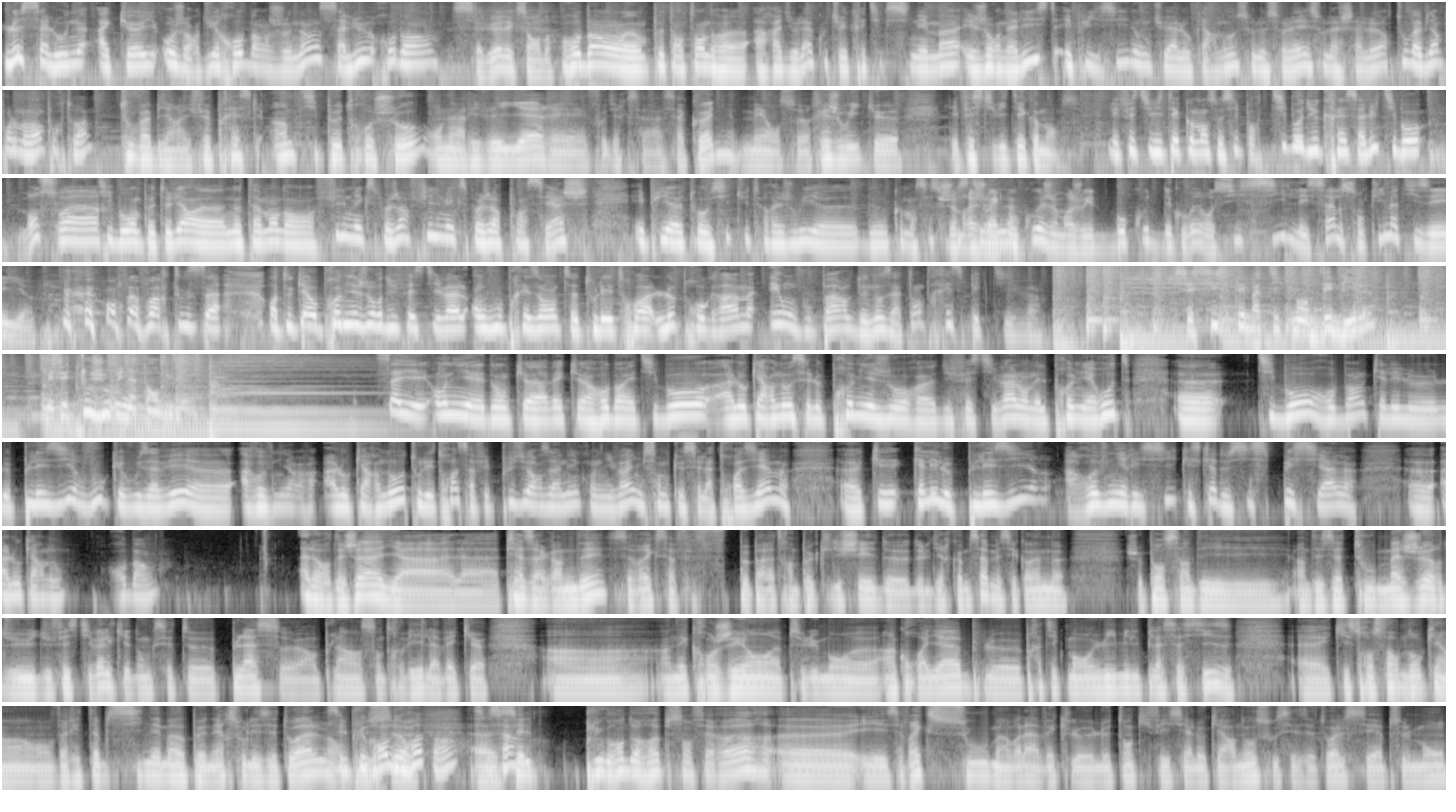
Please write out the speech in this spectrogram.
le Saloon accueille aujourd'hui Robin Jonin. Salut Robin. Salut Alexandre. Robin, on peut t'entendre à Radio Lac où tu es critique cinéma et journaliste. Et puis ici, donc tu es à Locarno, sous le soleil, sous la chaleur. Tout va bien pour le moment pour toi? Tout va bien. Il fait presque un petit peu trop chaud. On est arrivé hier et il faut dire que ça, ça cogne, mais on se réjouit que les festivités commencent. Les festivités commencent aussi pour Thibaut Ducret. Salut Thibaut. Bonsoir. Thibaut, on peut te lire euh, notamment dans Film Exposure, filmexposure.ch. Et puis euh, toi aussi, tu te réjouis euh, de commencer ce Je me festival. réjouis beaucoup et je me réjouis beaucoup de découvrir aussi si les salles sont climatisées. on va voir tout ça. En tout cas, au premier jour du festival, on vous présente tous les trois le programme et on vous parle de nos attentes respectives. C'est systématiquement débile, mais c'est toujours inattendu. Ça y est, on y est donc euh, avec euh, Robin et Thibaut. À Locarno, c'est le premier jour euh, du festival, on est le 1er août. Euh, Thibaut, Robin, quel est le, plaisir, vous, que vous avez euh, à revenir à Locarno Tous les trois, ça fait plusieurs années qu'on y va, il me semble que c'est la troisième. Euh, que- quel est le plaisir à revenir ici? Qu'est-ce qu'il y a de si spécial euh, à Locarno? Robin Alors déjà, il y a la Piazza Grande. C'est vrai que ça peut paraître un peu cliché de, de le dire comme ça, mais c'est quand même, je pense, un des, un des atouts majeurs du, du festival, qui est donc cette euh, place euh, en plein centre-ville avec euh, un, un écran géant absolument incroyable, pratiquement 8000 places assises, qui se transforme donc en, en véritable cinéma open air sous les étoiles. C'est le plus plus, grand d'Europe, hein, Euh, c'est ça? Plus grand d'Europe sans faire euh, et c'est vrai que sous, ben voilà, avec le, le temps qu'il fait ici à Locarno, sous ces étoiles, c'est absolument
